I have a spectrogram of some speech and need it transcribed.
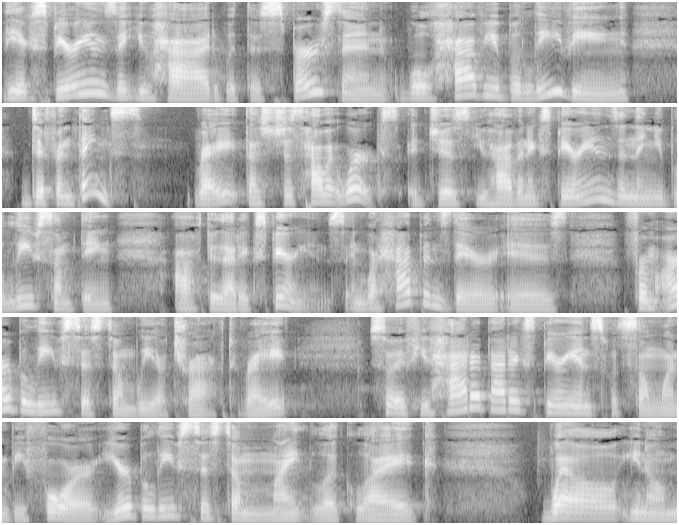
The experience that you had with this person will have you believing different things, right? That's just how it works. It just, you have an experience and then you believe something after that experience. And what happens there is from our belief system, we attract, right? So if you had a bad experience with someone before, your belief system might look like, well, you know,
